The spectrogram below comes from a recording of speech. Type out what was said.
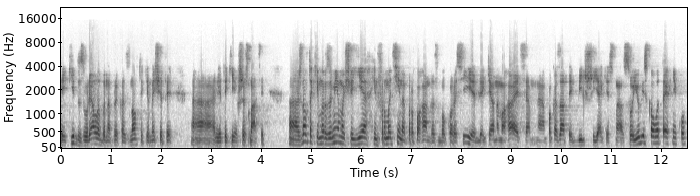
які дозволяли би, наприклад, знов таки нищити літаки F-16. Знов таки ми розуміємо, що є інформаційна пропаганда з боку Росії, яка намагається показати більш якісно свою військову техніку.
